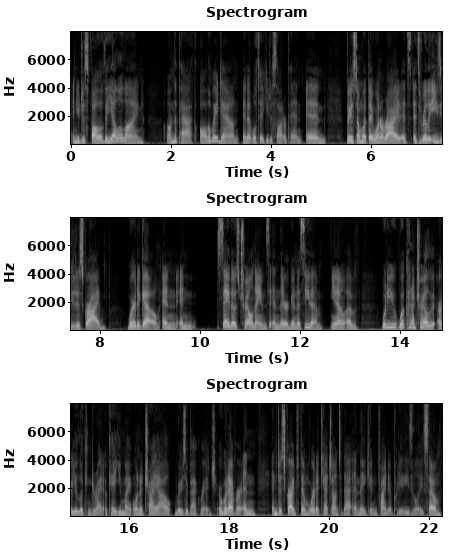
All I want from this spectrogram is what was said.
and you just follow the yellow line on the path all the way down, and it will take you to Slaughter Pen. And based on what they want to ride, it's it's really easy to describe where to go and and say those trail names, and they're gonna see them. You know, of what do you what kind of trail are you looking to ride? Okay, you might want to try out Razorback Ridge or whatever, and and describe to them where to catch onto that, and they can find it pretty easily. So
